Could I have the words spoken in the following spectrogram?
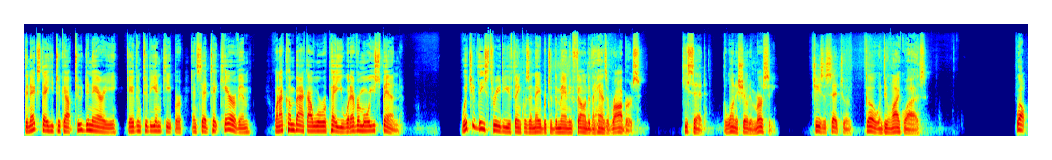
The next day he took out two denarii, gave them to the innkeeper, and said, Take care of him when I come back, I will repay you whatever more you spend. Which of these three do you think was a neighbor to the man who fell into the hands of robbers? He said, The one who showed him mercy. Jesus said to him, Go and do likewise. Well,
